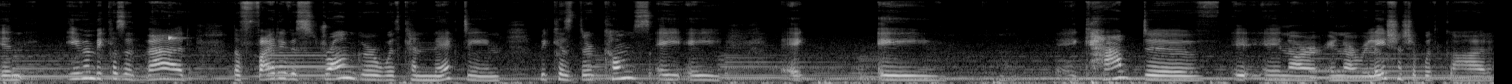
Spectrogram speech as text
and even because of that the fight is stronger with connecting because there comes a a a a, a captive in our in our relationship with God,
